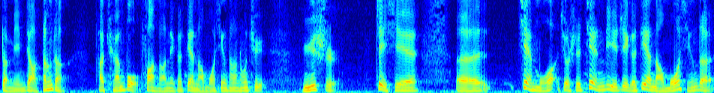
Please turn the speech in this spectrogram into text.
的民调等等，它全部放到那个电脑模型当中去。于是这些呃建模，就是建立这个电脑模型的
